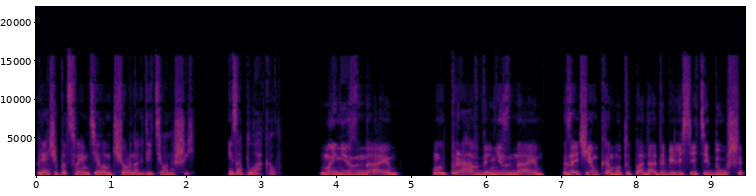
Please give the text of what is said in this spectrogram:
пряча под своим телом черных детенышей, и заплакал. «Мы не знаем, мы правда не знаем, зачем кому-то понадобились эти души.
